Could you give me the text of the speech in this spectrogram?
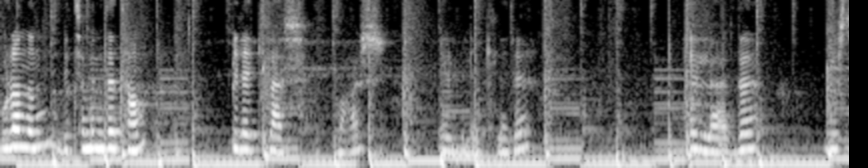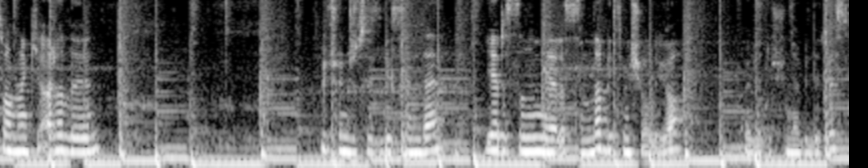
buranın bitiminde tam bilekler var. El bilekleri. Ellerde bir sonraki aralığın üçüncü çizgisinde yarısının yarısında bitmiş oluyor. Öyle düşünebiliriz.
